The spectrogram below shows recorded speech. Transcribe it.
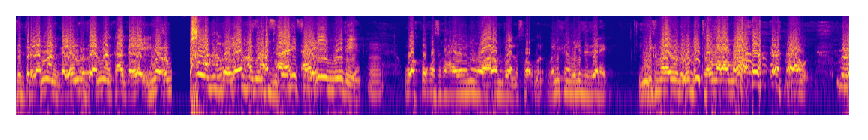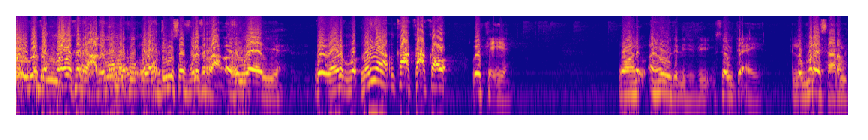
bedel ammaan galeen markii ammaankaa gallay iyo moodayeen waa ku qosol waxay nin waalan been soo- ninkan weli dadanay ninka malaa wuu nagu dhintay malaa malaa malaa ka raacday waa markuu laba xadiglo soo fulay ka raacday waaya waya kac kac kaco way kiciyeen waana ana wada dhisidey saa u da'aya ila maray saarane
